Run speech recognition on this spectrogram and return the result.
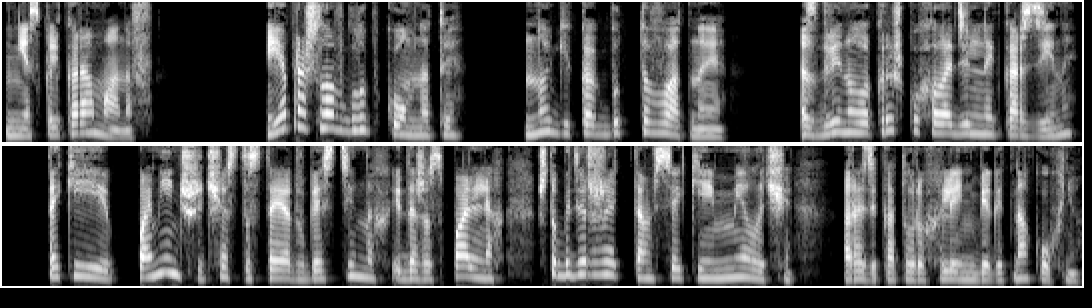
несколько романов. Я прошла вглубь комнаты, ноги как будто ватные, сдвинула крышку холодильной корзины. Такие поменьше часто стоят в гостиных и даже спальнях, чтобы держать там всякие мелочи, ради которых лень бегать на кухню.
